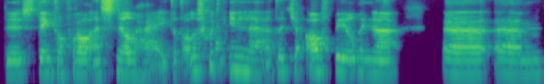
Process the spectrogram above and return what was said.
Dus denk dan vooral aan snelheid. Dat alles goed inlaat. Dat je afbeeldingen uh, um,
